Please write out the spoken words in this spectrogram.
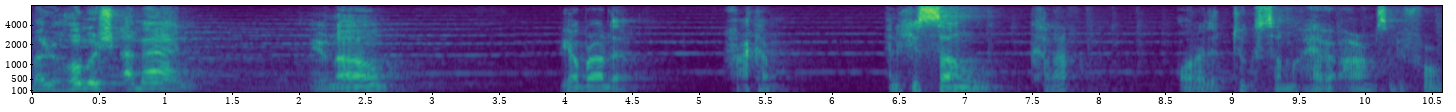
ملهمش أمان You know, your brother, Hakam, and his son, Khalaf, already took some heavy arms before.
